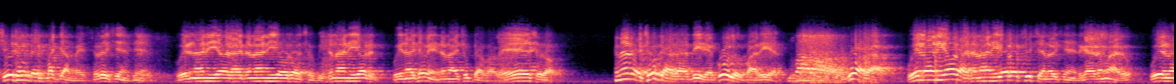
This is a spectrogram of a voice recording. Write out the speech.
ရှင်းထုံးတိုင်းမှတ်ကြမယ်ဆိုလို့ရှိရင်ဖြင့်ဝေဒနာနိရောဓတဏှာနိရောဓဆိုပြီးတဏှာနိရောဓဝေဒနာချုပ်ရင်တဏှာချုပ်တာပါပဲဆိုတော့ခင်ဗျားတို့ချုပ်တာကသိတယ်ကိုယ်လို့ပါသေးရဲ့လားပါပါအခုကဝေဒနာနိရောဓတဏှာနိရောဓဖြစ်ချင်လို့ရှိရင်ဒကာဓမ္မတို့ဝေဒနာ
